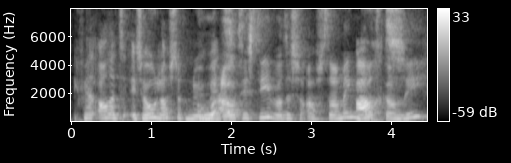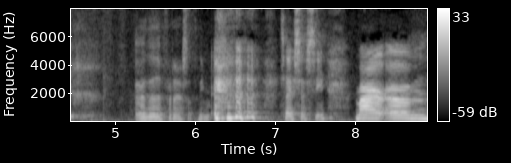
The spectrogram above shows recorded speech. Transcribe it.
ik vind het altijd zo lastig nu Hoe met... oud is die? Wat is zijn afstamming? Acht. Wat kan die? De- voor de rest staat er niet meer. Zij is 16. Maar ehm,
